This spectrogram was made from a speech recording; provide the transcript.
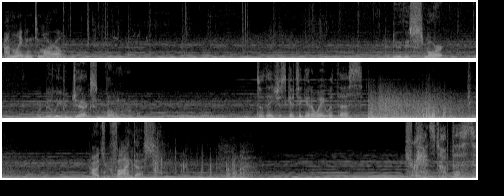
I'm leaving tomorrow. To do this smart, we'd be leaving Jackson vulnerable. So they just get to get away with this? How'd you find us? You can't stop this.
